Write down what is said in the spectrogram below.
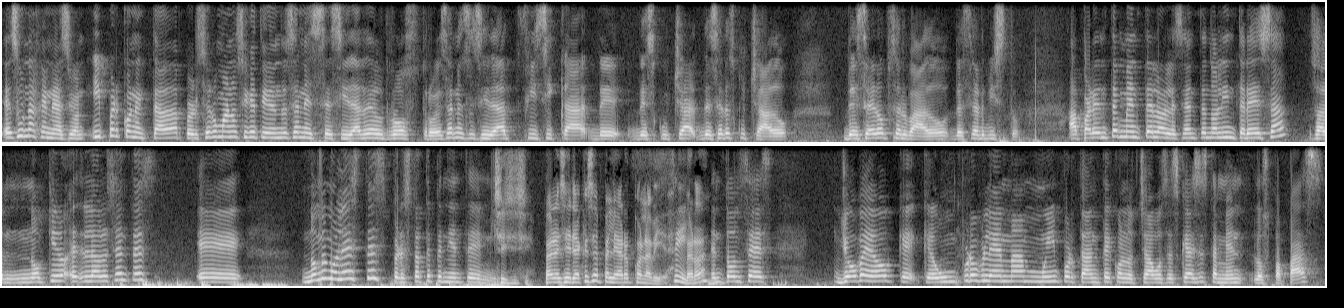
Es una generación hiperconectada, pero el ser humano sigue teniendo esa necesidad del rostro, esa necesidad física de, escuchar, de ser escuchado, de ser observado, de ser visto. Aparentemente al adolescente no le interesa, o sea, no quiero, el adolescente es, eh, no me molestes, pero estate pendiente de mí. Sí, sí, sí. Parecería que se pelearon con la vida, sí. ¿verdad? Entonces, yo veo que, un problema muy importante con los chavos es que a veces también los papás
